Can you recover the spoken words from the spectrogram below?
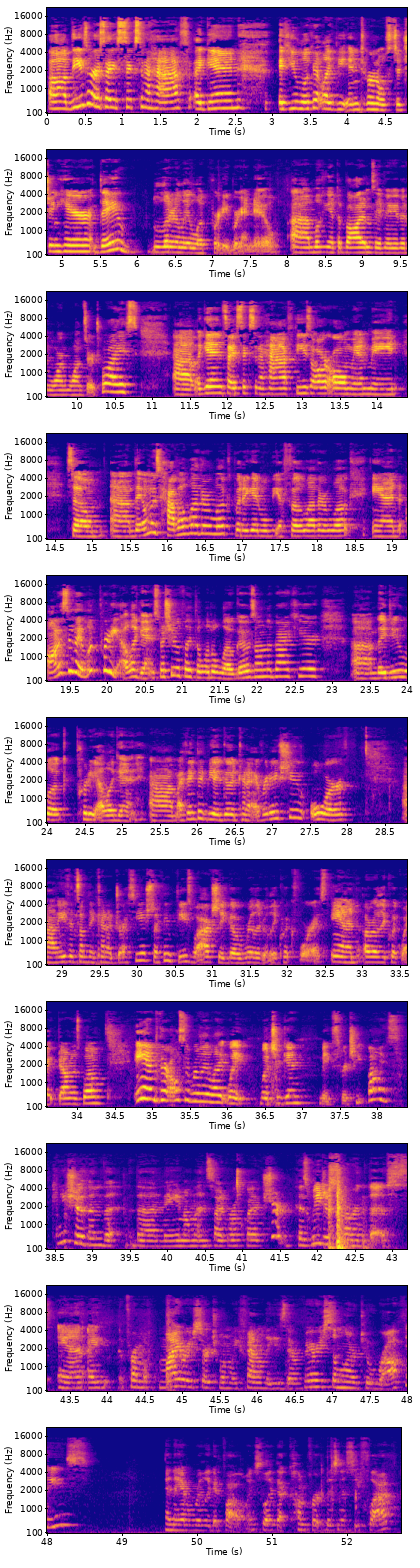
Um, these are a size six and a half. Again, if you look at like the internal stitching here, they literally look pretty brand new. Um, looking at the bottoms, they've maybe been worn once or twice. Um, again, size six and a half. These are all man-made. So um, they almost have a leather look, but again, will be a faux leather look. And honestly, they look pretty elegant, especially with like the little logos on the back here. Um, they do look pretty elegant. Um, I think they'd be a good kind of everyday shoe or um, even something kind of dressy-ish. So I think these will actually go really, really quick for us and a really quick wipe down as well. And they're also really lightweight, which again, makes for cheap buys. Can you show them the, the name on the inside real quick? Sure. Because we just learned this. And I, from my research when we found these, they're very similar to Rothy's. And they have a really good following. So like that comfort businessy flap.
